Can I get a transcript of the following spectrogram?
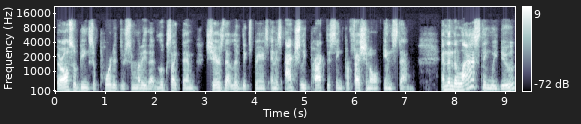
they're also being supported through somebody that looks like them shares that lived experience and is actually practicing professional in stem. And then the last thing we do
